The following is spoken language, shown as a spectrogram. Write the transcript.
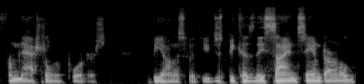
from national reporters, to be honest with you, just because they signed Sam Darnold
